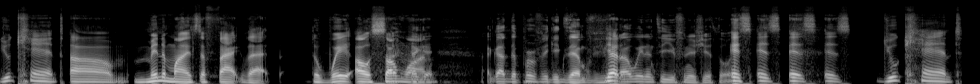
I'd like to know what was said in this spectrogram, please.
you can't um minimize the fact that the way oh someone Okay. I got the perfect example for you, Yeah. but I'll wait until you finish your thoughts. it's it's it's it's you can't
